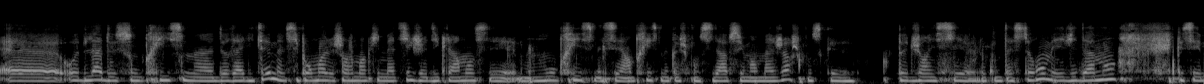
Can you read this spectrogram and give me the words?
euh, au-delà de son prisme de réalité, même si pour moi le changement climatique, je le dis clairement, c'est mon prisme et c'est un prisme que je considère absolument majeur. Je pense que peu de gens ici euh, le contesteront, mais évidemment que c'est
